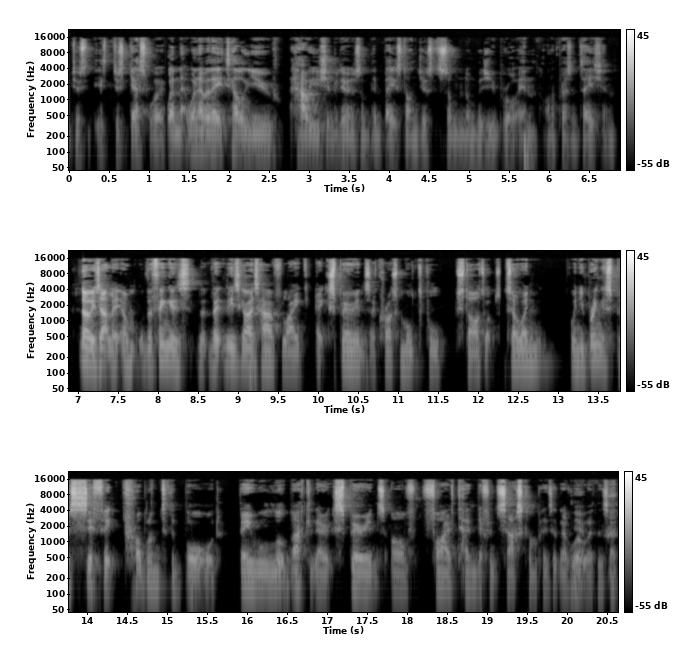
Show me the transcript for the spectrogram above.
just it's just guesswork. When whenever they tell you how you should be doing something based on just some numbers you brought in on a presentation. No, exactly. Um, the thing is that th- these guys have like experience across multiple startups. So when when you bring a specific problem to the board, they will look back at their experience of five, ten different SaaS companies that they've worked Yeah. with and said,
